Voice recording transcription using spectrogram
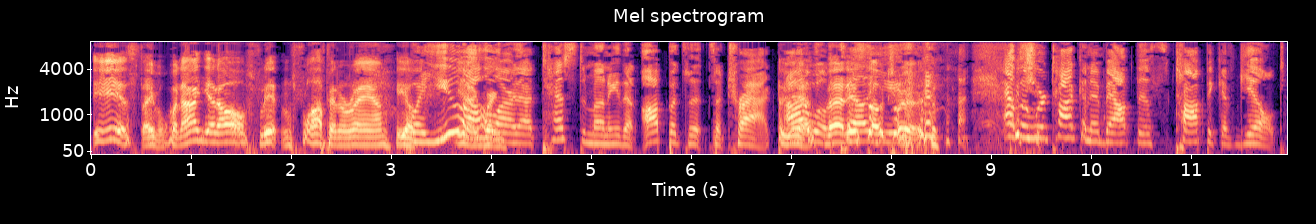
He is stable. When I get all flitting, flopping around, he'll. Well, you know, all bring- are that testimony that opposites attract. I will that is tell so you. true. Evan, we're talking about this topic of guilt.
